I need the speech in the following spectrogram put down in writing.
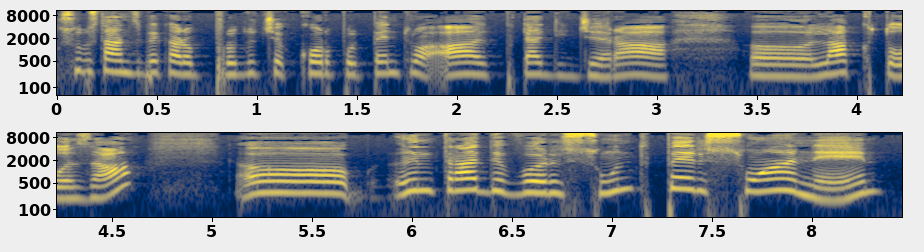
substanță pe care o produce corpul pentru a putea digera uh, lactoza. Uh, într-adevăr, sunt persoane uh,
